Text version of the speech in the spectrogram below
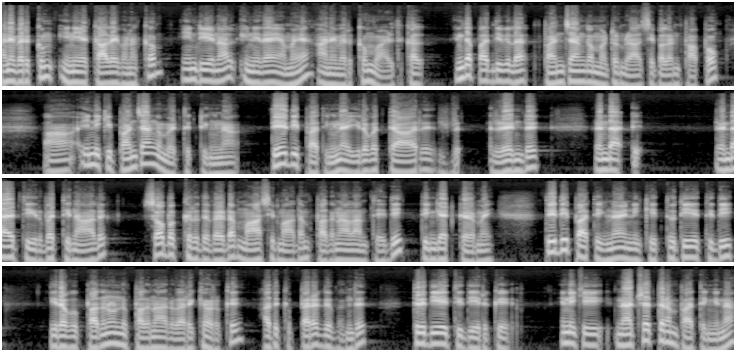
அனைவருக்கும் இனிய காலை வணக்கம். இன்றைய நாள் இனிதாய் அமைய அனைவருக்கும் வாழ்த்துக்கள். இந்த பதிவில் பஞ்சாங்கம் மற்றும் ராசி பலன் பார்ப்போம். இன்றைக்கி பஞ்சாங்கம் எடுத்துக்கிட்டிங்கன்னா தேதி பார்த்திங்கன்னா இருபத்தி ஆறு ரெண்டு ரெண்டா ரெண்டாயிரத்தி இருபத்தி நாலு சோபக்கிருத வருடம் மாசி மாதம் பதினாலாம் தேதி திங்கட்கிழமை. திதி பார்த்திங்கன்னா இன்றைக்கி துதிய திதி இரவு பதினொன்று பதினாறு வரைக்கும் இருக்குது அதுக்கு பிறகு வந்து திருதிய திதி இருக்குது இன்றைக்கி நட்சத்திரம் பார்த்தீங்கன்னா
